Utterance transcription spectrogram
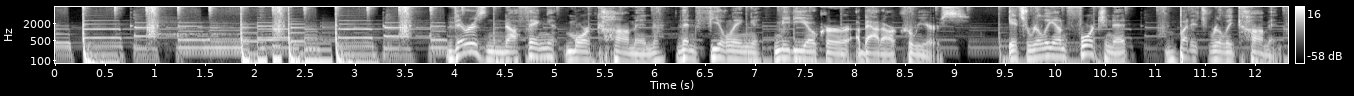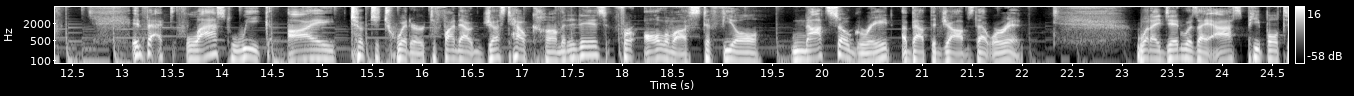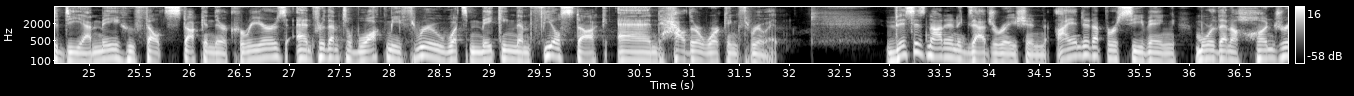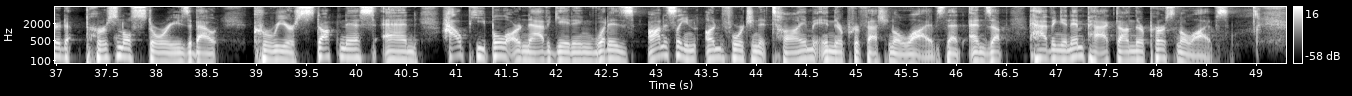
There is nothing more common than feeling mediocre about our careers. It's really unfortunate, but it's really common. In fact, last week I took to Twitter to find out just how common it is for all of us to feel not so great about the jobs that we're in. What I did was I asked people to DM me who felt stuck in their careers and for them to walk me through what's making them feel stuck and how they're working through it. This is not an exaggeration. I ended up receiving more than a hundred personal stories about career stuckness and how people are navigating what is honestly an unfortunate time in their professional lives that ends up having an impact on their personal lives.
